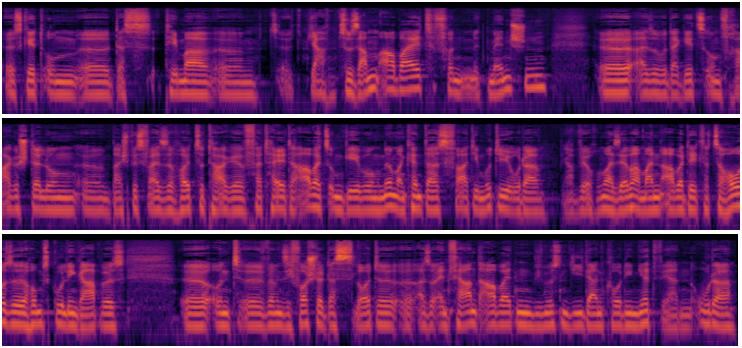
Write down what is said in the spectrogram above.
Es geht um äh, das Thema äh, ja, Zusammenarbeit von, mit Menschen. Äh, also da geht es um Fragestellungen, äh, beispielsweise heutzutage verteilte Arbeitsumgebung. Ne? Man kennt das, Vati, Mutti oder ja, wie auch immer selber, man arbeitet zu Hause, Homeschooling gab es. Äh, und äh, wenn man sich vorstellt, dass Leute also entfernt arbeiten, wie müssen die dann koordiniert werden? Oder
